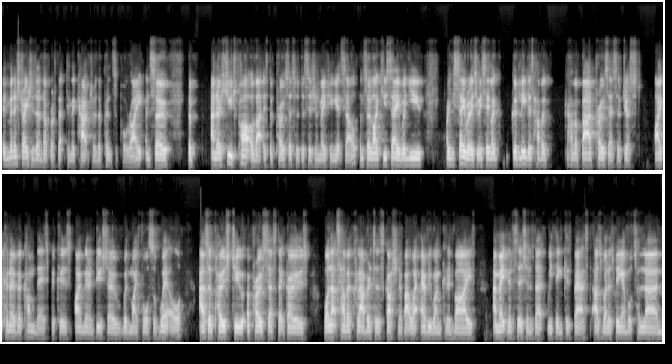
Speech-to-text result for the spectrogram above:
administrations end up reflecting the character of the principal right? And so the and a huge part of that is the process of decision making itself. And so like you say when you like you say Rosie, you say like good leaders have a have a bad process of just i can overcome this because i'm going to do so with my force of will as opposed to a process that goes well let's have a collaborative discussion about where everyone can advise and make the decisions that we think is best as well as being able to learn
